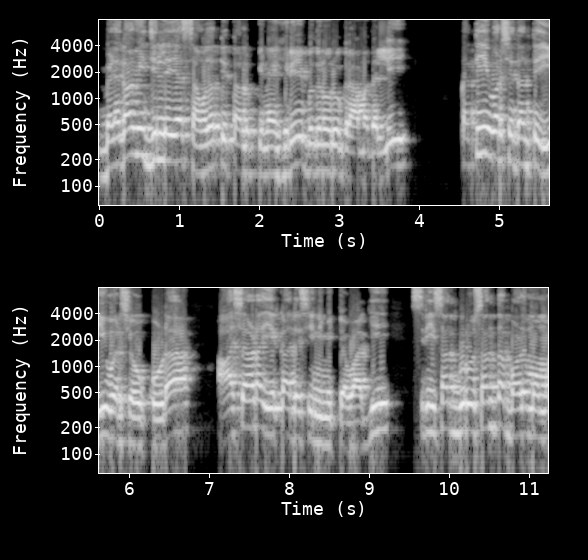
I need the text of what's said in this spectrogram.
ಬೆಳಗಾವಿ ಜಿಲ್ಲೆಯ ಸವದತ್ತಿ ತಾಲೂಕಿನ ಹಿರೇಬದನೂರು ಗ್ರಾಮದಲ್ಲಿ ಪ್ರತಿ ವರ್ಷದಂತೆ ಈ ವರ್ಷವೂ ಕೂಡ ಆಷಾಢ ಏಕಾದಶಿ ನಿಮಿತ್ತವಾಗಿ ಶ್ರೀ ಸದ್ಗುರು ಸಂತ ಬಾಳುಮಮ್ಮ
